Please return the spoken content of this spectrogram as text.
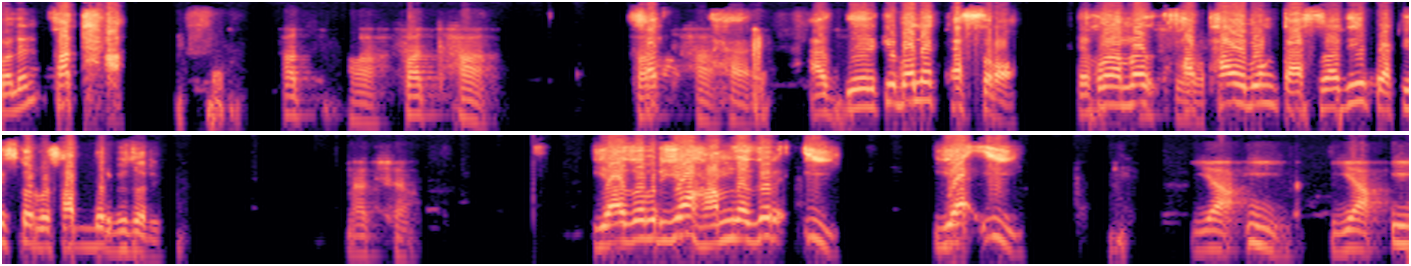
বলেন। ফাতহা। ফাতহা ফাতহা ফাতহা। আর জেরকে বলে কাসরা। এখন আমরা ফাতহা এবং কাসরা দিয়ে প্র্যাকটিস করব শব্দের ভিতরে। আচ্ছা। ইয়া জবর ইয়া হামজা জের ই। ইয়া ই। ইয়া ই ইয়া ই।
